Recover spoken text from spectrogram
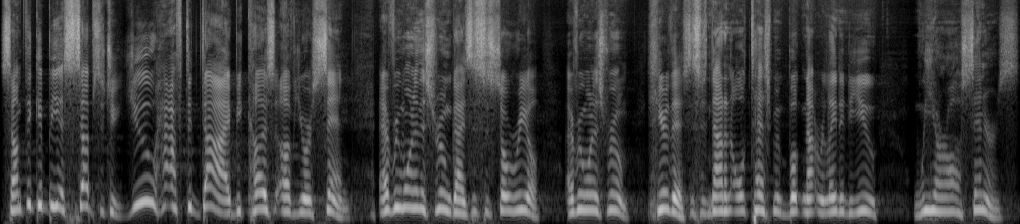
Something could be a substitute. You have to die because of your sin. Everyone in this room, guys, this is so real. Everyone in this room, hear this. This is not an Old Testament book, not related to you. We are all sinners.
